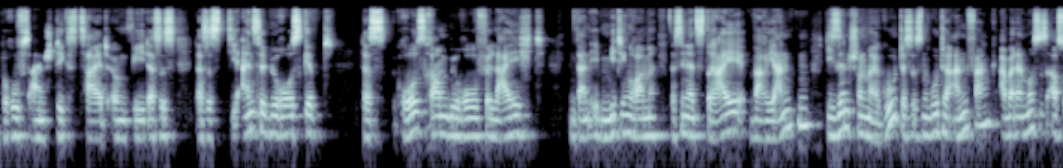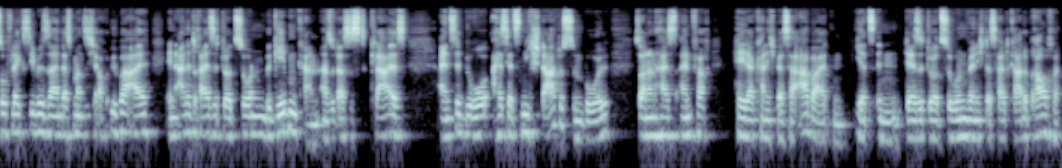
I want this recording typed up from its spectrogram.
Berufseinstiegszeit irgendwie, dass es, dass es die Einzelbüros gibt, das Großraumbüro vielleicht, und dann eben Meetingräume. Das sind jetzt drei Varianten, die sind schon mal gut, das ist ein guter Anfang, aber dann muss es auch so flexibel sein, dass man sich auch überall in alle drei Situationen begeben kann. Also dass es klar ist, Einzelbüro heißt jetzt nicht Statussymbol, sondern heißt einfach, hey, da kann ich besser arbeiten, jetzt in der Situation, wenn ich das halt gerade brauche.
